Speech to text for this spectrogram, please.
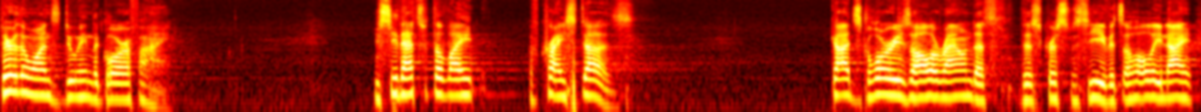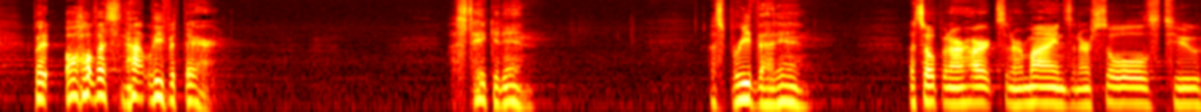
they're the ones doing the glorifying. You see, that's what the light of Christ does. God's glory is all around us this Christmas Eve. It's a holy night, but oh, let's not leave it there. Let's take it in. Let's breathe that in. Let's open our hearts and our minds and our souls to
